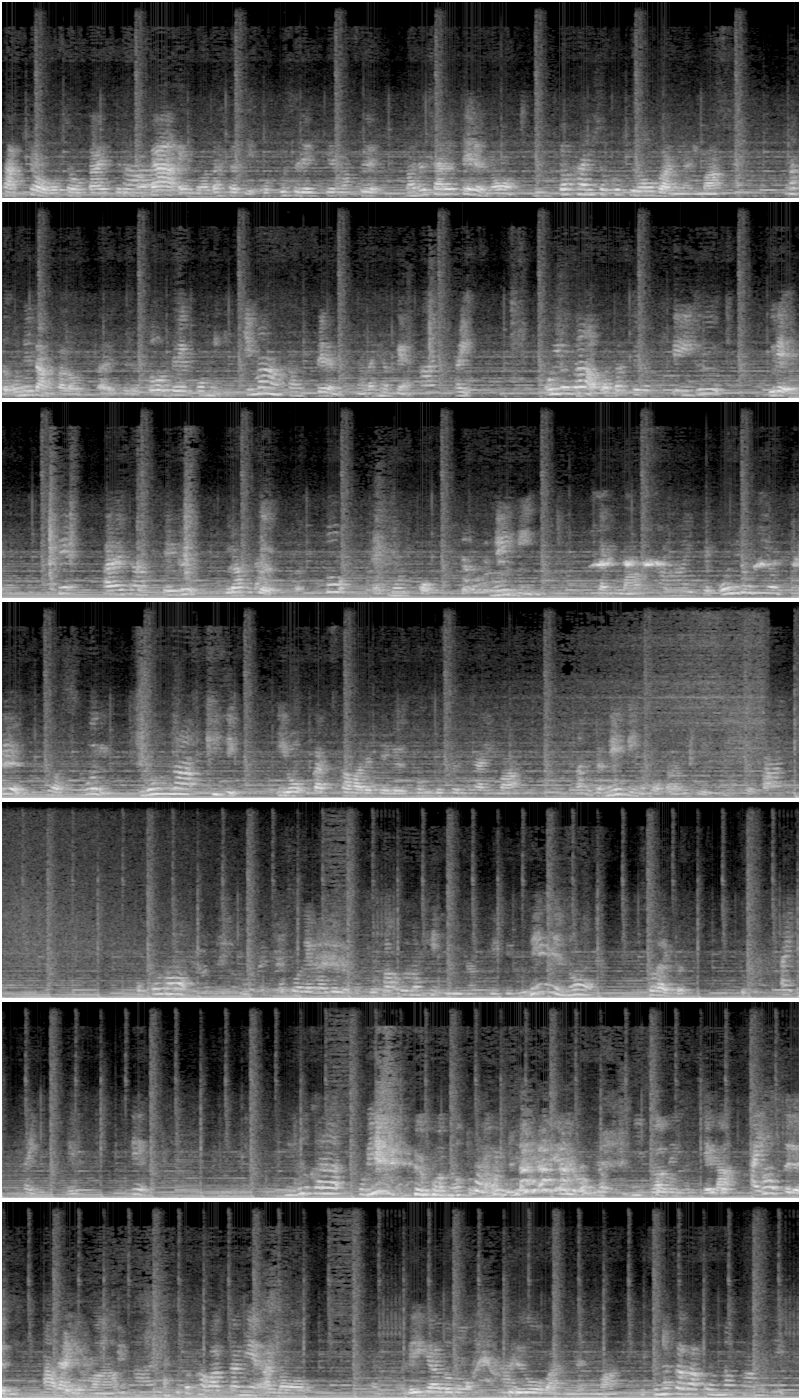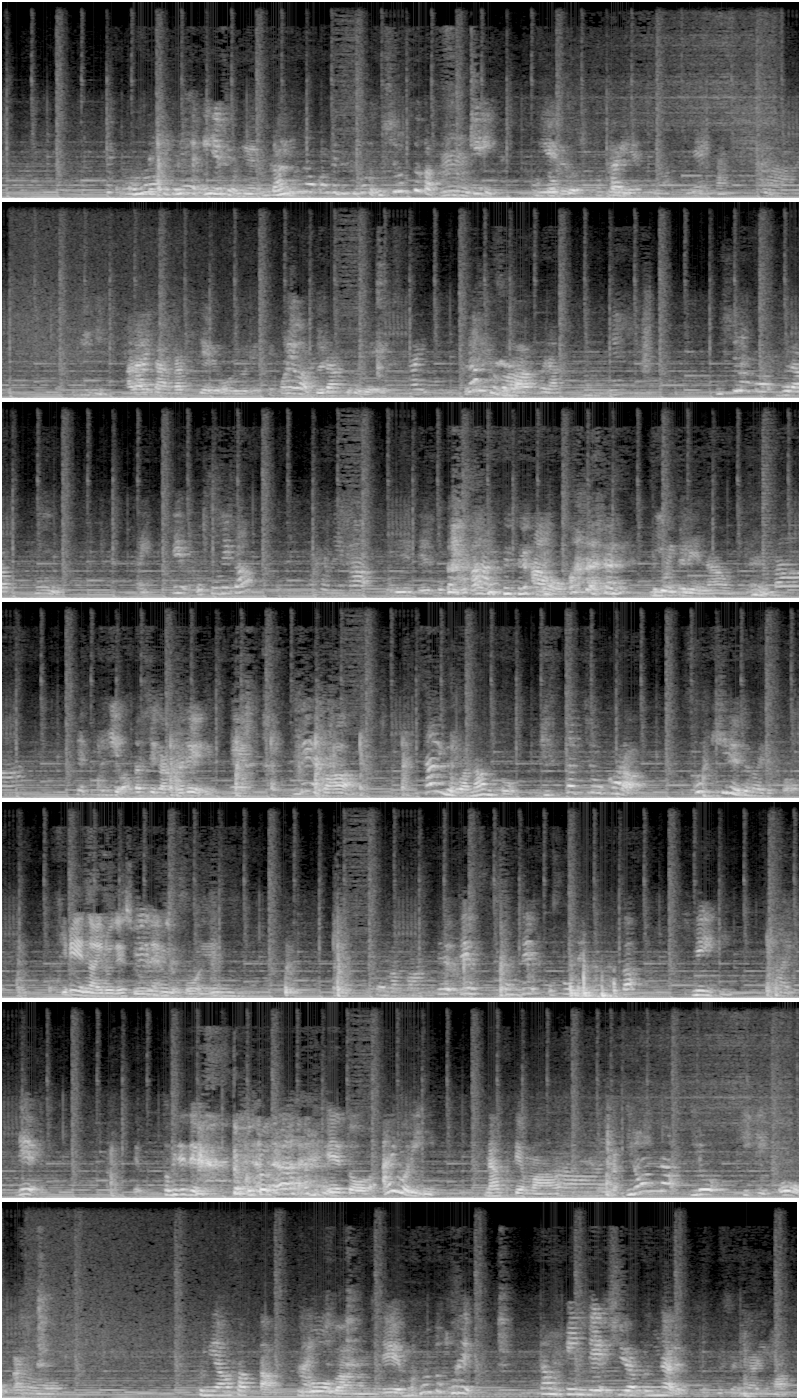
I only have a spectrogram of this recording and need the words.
さあ今日ご紹介するのが、えー、と私たちトップスで着てますマルシャルテルのニット配色プローバーになります。まずお値段からお伝えすると税込み1万8700円。はい。お色が私が着ているグレー。で新井さんが着ているブラック。ともう一個ネイビーになります。はい。でお色によって実はすごいいろんな生地色が使われているトップスになります。まずじゃあネイビーの方から見ていきましょうか。ここのお袖の部分の余白の生地になっていて、グレーのストライプ。はい。はい。です。で、右から飛び出るものとか、ニットで口がパープルになります。はい、ちょっと変わったね、あの、レイヤードのフルオーバーになります。背中がこんな感じ。このね、いいですよね。ラインのおかげですごい後ろ姿すっきり見える。はい。ますね。次に新井さんが着ているお色です。これはブラックです。はい。ブラックは？ブラックね。後ろもブラック。はい。で、お袖がお袖が飛び出てるところが青。すごい綺麗な青になります。で、次私がグレーですね。グレーはサイドがなんとピスタチオカラー。すごい綺麗じゃないですか。綺麗な色ですよね。すごい。こんな感じで、で、そんで、お袖がネイビー。はい。で、飛び出てるところが、えっと、アイボリーになってます。いろんな色、生地を、あの、組み合わさったプローバーなので、はい、もう本当これ、単品で主役になるトップスになります。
